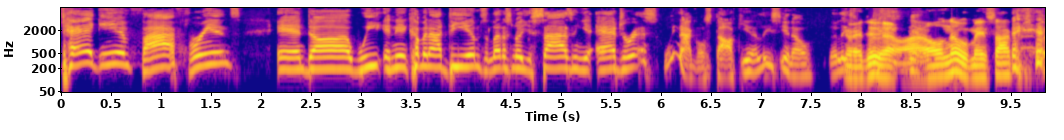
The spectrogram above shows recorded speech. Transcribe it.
tag in five friends. And uh we and then come in our DMs and let us know your size and your address. We're not gonna stalk you. At least, you know, at least I, do. I don't know, man. So I-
